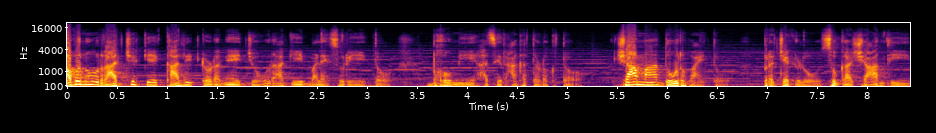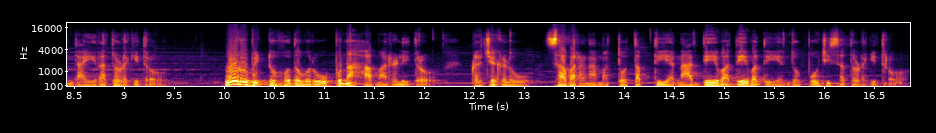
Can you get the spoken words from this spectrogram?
ಅವನು ರಾಜ್ಯಕ್ಕೆ ಕಾಲಿಟ್ಟೊಡನೆ ಜೋರಾಗಿ ಮಳೆ ಸುರಿಯಿತು. ಭೂಮಿ ಹಸಿರಾಗತೊಡಗಿತು. ಕ್ಷಾಮ ದೂರವಾಯಿತು. ಪ್ರಜೆಗಳು ಸುಖ ಶಾಂತಿಯಿಂದ ಇರತೊಡಗಿದ್ರು. ಊರು ಬಿಟ್ಟು ಹೋದವರು ಪುನಃ ಮರಳಿದ್ರು. ಪ್ರಜೆಗಳು ಸವರಣ ಮತ್ತು ತಪ್ತಿಯನ್ನ ದೇವ ದೇವತೆ ಎಂದು ಪೂಜಿಸತೊಡಗಿದ್ರು.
